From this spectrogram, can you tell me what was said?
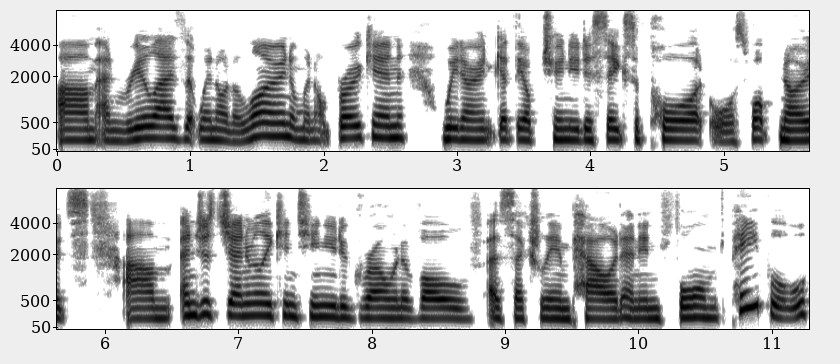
um, and realize that we're not alone and we're not broken. We don't get the opportunity to seek support or swap notes um, and just generally continue to grow and evolve as sexually empowered and informed people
